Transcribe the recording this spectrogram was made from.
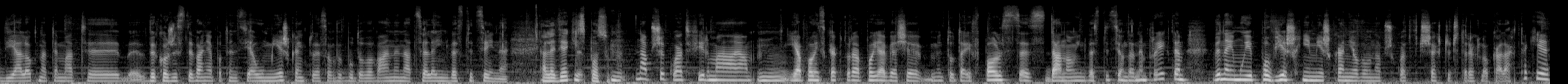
dialog na temat wykorzystywania potencjału mieszkań, które są wybudowane na cele inwestycyjne. Ale w jaki sposób? Na przykład firma japońska, która pojawia się tutaj w Polsce z daną inwestycją, danym projektem, wynajmuje powierzchnię mieszkaniową na przykład w trzech czy czterech lokalach. Takie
